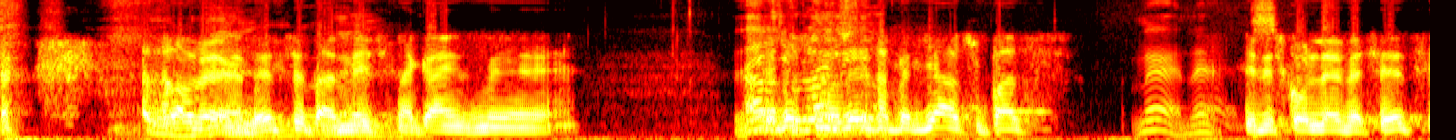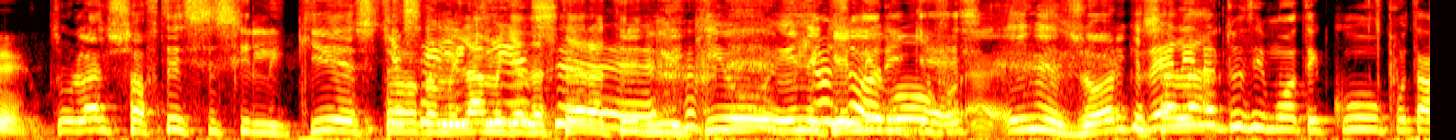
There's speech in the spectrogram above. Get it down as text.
Καταλαβαίνετε, έτσι όταν έχεις να κάνεις με εδώ συνοδεύεις τα παιδιά σου, πας ναι, ναι. Και δυσκολεύεσαι, έτσι; Τουλάχιστον σε αυτές τις ηλικίες, τώρα το μιλάμε για Δευτέρα, Τρίτη ηλικίου, είναι και λίγο. Είναι ζώρικε. Δεν είναι του δημοτικού που τα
